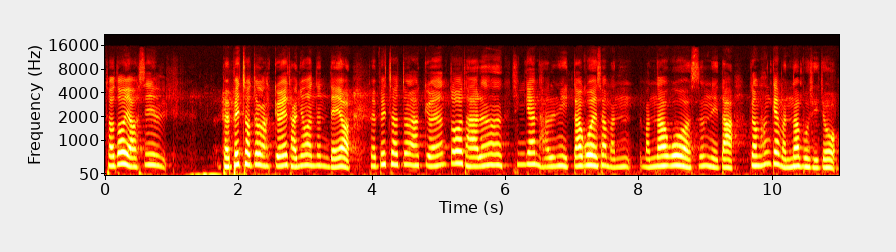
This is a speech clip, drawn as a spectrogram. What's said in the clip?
저도 역시 별빛초등학교에 다녀왔는데요. 별빛초등학교에는 또 다른 신기한 달인이 있다고 해서 만, 만나고 왔습니다. 그럼 함께 만나보시죠.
